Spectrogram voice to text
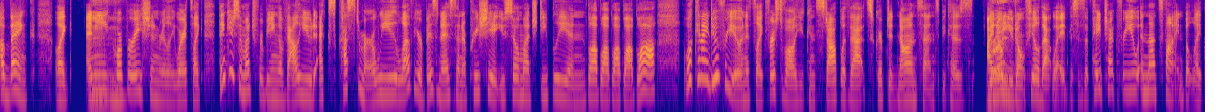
a bank, like any Mhm. corporation really, where it's like, thank you so much for being a valued ex customer. We love your business and appreciate you so much deeply and blah, blah, blah, blah, blah. What can I do for you? And it's like, first of all, you can stop with that scripted nonsense because I know you don't feel that way. This is a paycheck for you and that's fine. But like,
